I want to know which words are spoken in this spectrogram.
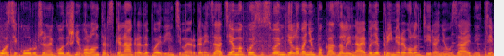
U Osijeku uručene godišnje volonterske nagrade pojedincima i organizacijama koji su svojim djelovanjem pokazali najbolje primjere volontiranja u zajednici.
